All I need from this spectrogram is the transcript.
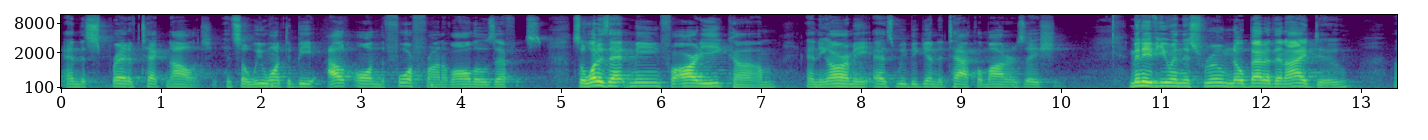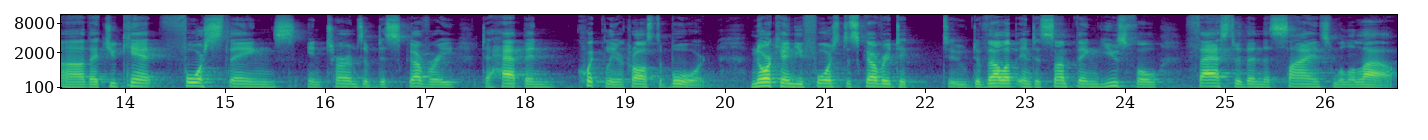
and the spread of technology. And so we want to be out on the forefront of all those efforts. So what does that mean for RDECOM and the Army as we begin to tackle modernization? Many of you in this room know better than I do uh, that you can't force things in terms of discovery to happen quickly across the board, nor can you force discovery to, to develop into something useful faster than the science will allow.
